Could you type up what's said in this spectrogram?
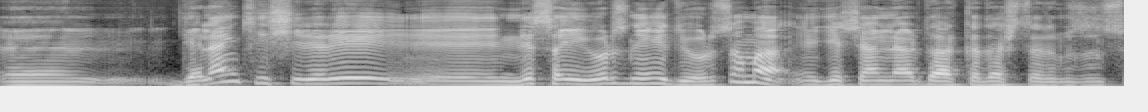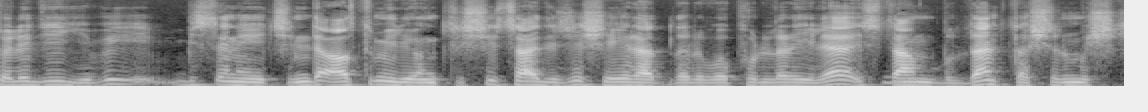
Ee, gelen kişileri e, ne sayıyoruz ne ediyoruz ama e, geçenlerde arkadaşlarımızın söylediği gibi bir sene içinde 6 milyon kişi sadece şehir hatları vapurlarıyla İstanbul'dan taşınmış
